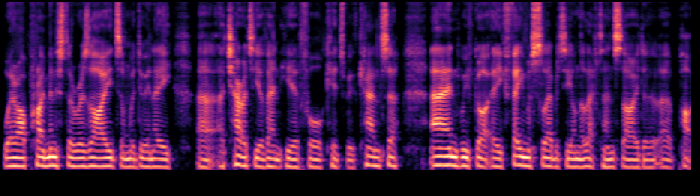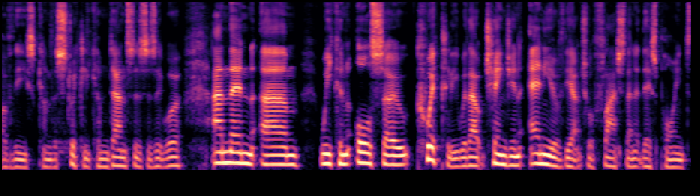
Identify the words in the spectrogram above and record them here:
where our Prime Minister resides, and we're doing a uh, a charity event here for kids with cancer. And we've got a famous celebrity on the left-hand side, a, a, part of these kind of the Strictly Come dancers, as it were. And then um, we can also quickly, without changing any of the actual flash, then at this point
